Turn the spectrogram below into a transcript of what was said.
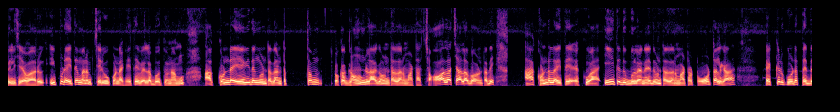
పిలిచేవారు. ఇప్పుడైతే మనం చెరువు కొండకైతే వెళ్ళబోతున్నాము. ఆ కొండ ఏ విధంగా ఉంటుందంటే మొత్తం ఒక గ్రౌండ్ లాగా ఉంటుంది అనమాట చాలా చాలా బాగుంటుంది. ఆ కొండలో అయితే ఎక్కువ ఈత దుబ్బులు అనేది ఉంటుంది అనమాట టోటల్గా ఎక్కడ కూడా పెద్ద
